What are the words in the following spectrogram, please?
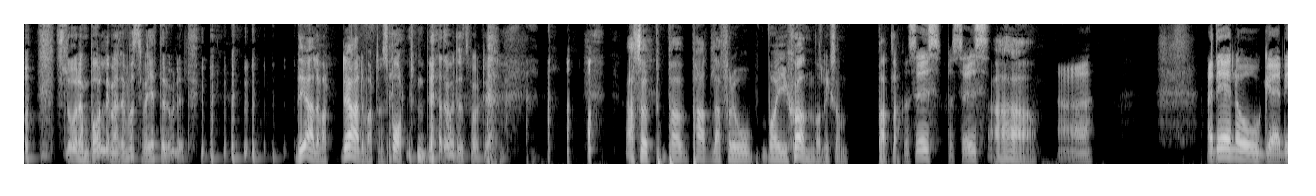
och slår en boll emellan. Det måste vara jätteroligt. Det hade varit, det hade varit en sport. Det hade varit en sport, ja. Alltså pa- paddla för att vara i sjön och liksom paddla. Precis, precis. Ah. Ja. Ja, det är nog, eh, det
